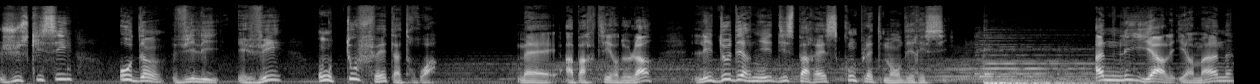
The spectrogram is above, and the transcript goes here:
Jusqu'ici, Odin, Vili et V ont tout fait à trois. Mais à partir de là, les deux derniers disparaissent complètement des récits. Anneli Jarl Irman,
